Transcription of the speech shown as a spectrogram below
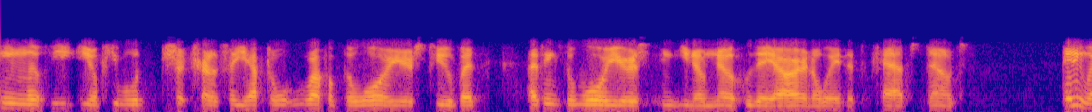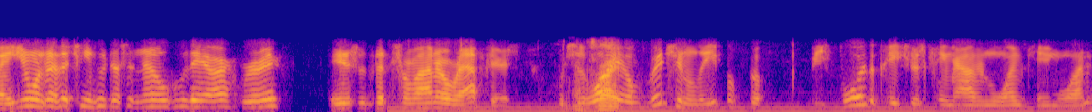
team that you know people tr- try to say you have to rough up the Warriors too, but I think the Warriors you know know who they are in a way that the Cavs don't. Anyway, you know another team who doesn't know who they are, really, is the Toronto Raptors, which is why right. originally before the Pacers came out and won Game One,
